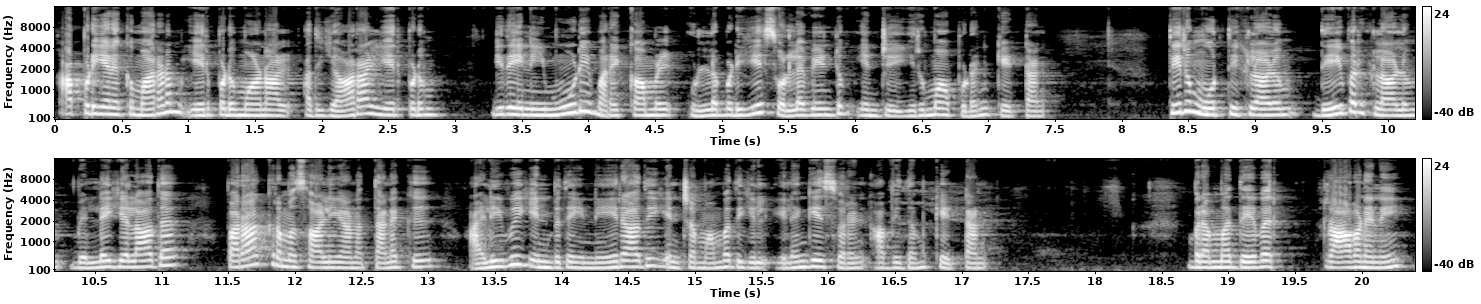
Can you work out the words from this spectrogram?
அப்படி எனக்கு மரணம் ஏற்படுமானால் அது யாரால் ஏற்படும்? இதை நீ மூடி மறைக்காமல் உள்ளபடியே சொல்ல வேண்டும் என்று இருமாப்புடன் கேட்டான். திருமூர்த்திகளாலும் தேவர்களாலும் வெல்ல இயலாத பராக்கிரமசாலியான தனக்கு அழிவு என்பதை நேராது என்ற மமதியில் இலங்கேஸ்வரன் அவ்விதம் கேட்டான். பிரம்மதேவர் ராவணனே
